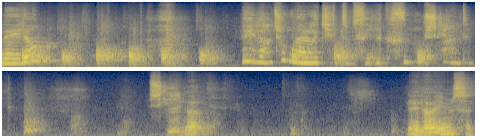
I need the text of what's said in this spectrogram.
Leyla. Leyla çok merak ettim seni kızım. Hoş geldin. Hoş geldin. Leyla. Leyla iyi misin?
